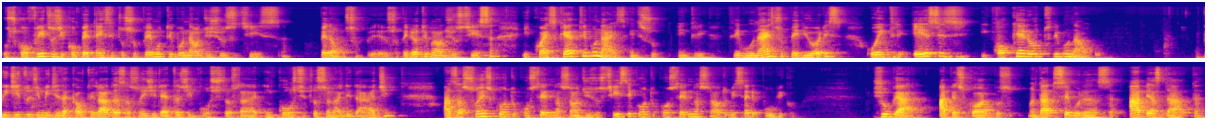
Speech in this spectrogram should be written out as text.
Os conflitos de competência entre o Supremo Tribunal de Justiça, perdão, o Superior Tribunal de Justiça e quaisquer tribunais, entre, entre tribunais superiores ou entre esses e qualquer outro tribunal. O pedido de medida cautelar das ações diretas de inconstitucionalidade, as ações contra o Conselho Nacional de Justiça e contra o Conselho Nacional do Ministério Público. Julgar habeas corpus, mandado de segurança, habeas data,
